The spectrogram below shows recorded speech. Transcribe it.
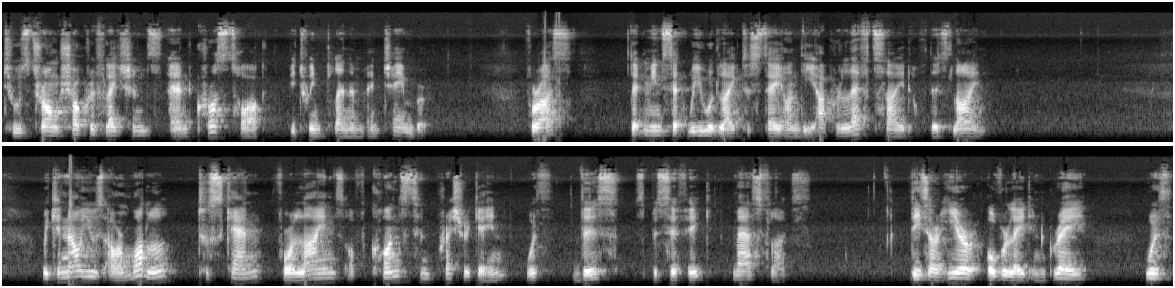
to strong shock reflections and crosstalk between plenum and chamber. For us, that means that we would like to stay on the upper left side of this line. We can now use our model to scan for lines of constant pressure gain with this specific mass flux. These are here overlaid in gray with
